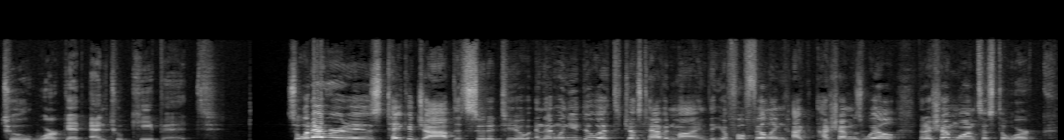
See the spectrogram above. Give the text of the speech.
to work it and to keep it. So whatever it is, take a job that's suited to you, and then when you do it, just have in mind that you're fulfilling Hashem's will, that Hashem wants us to work.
